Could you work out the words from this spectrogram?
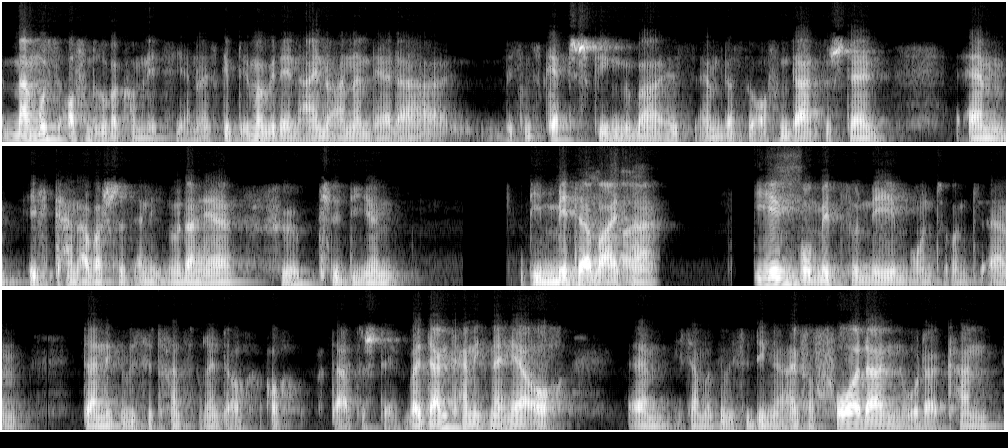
man muss offen drüber kommunizieren. Und es gibt immer wieder den einen oder anderen, der da ein bisschen skeptisch gegenüber ist, ähm, das so offen darzustellen. Ähm, ich kann aber schlussendlich nur daher für plädieren, die Mitarbeiter irgendwo mitzunehmen und, und ähm, da eine gewisse Transparenz auch, auch darzustellen. Weil dann kann ich nachher auch, ähm, ich sage mal, gewisse Dinge einfach fordern oder kann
